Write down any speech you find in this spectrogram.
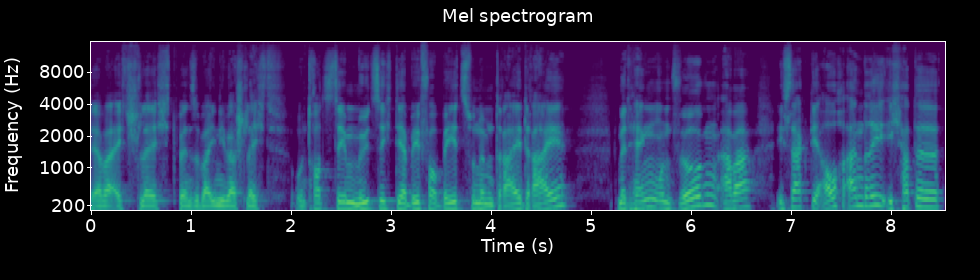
der war echt schlecht. Benzebaini war schlecht. Und trotzdem müht sich der BVB zu einem 3-3 mit Hängen und Würgen. Aber ich sag dir auch, André, ich hatte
